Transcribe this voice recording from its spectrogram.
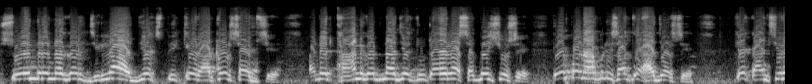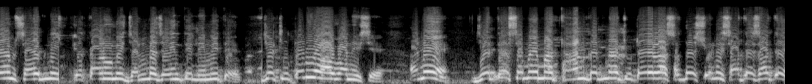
સુરેન્દ્રનગર જિલ્લા અધ્યક્ષ પી કે રાઠોડ સાહેબ છે અને થાનગઢના જે ચૂંટાયેલા સદસ્યો છે એ પણ આપણી સાથે હાજર છે. કે કાંચીરામ સાહેબની એકાણુમી જન્મ જયંતિ નિમિત્તે જે ચૂંટણીઓ આવવાની છે અને જે તે સમયમાં થાનગઢના ચૂંટાયેલા સદસ્યોની સાથે સાથે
